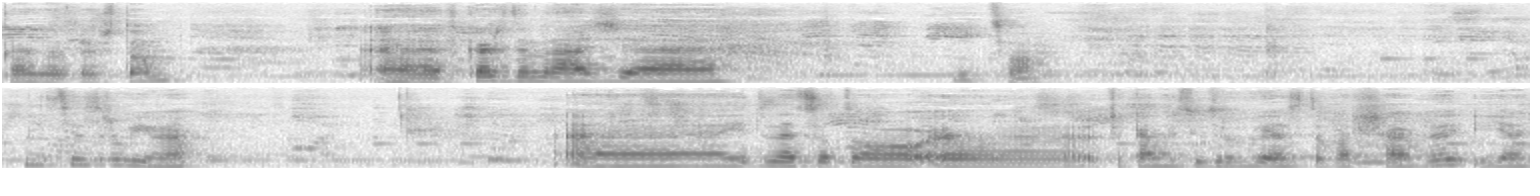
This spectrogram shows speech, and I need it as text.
każda zresztą. E, w każdym razie, no co? Nic nie zrobimy. E, jedyne co to e, czeka nas jutro wyjazd do Warszawy i jak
